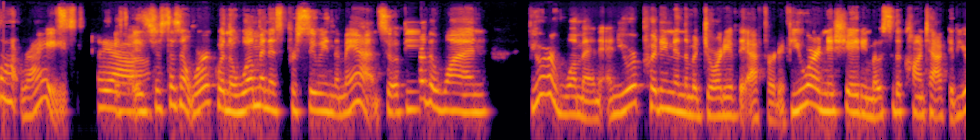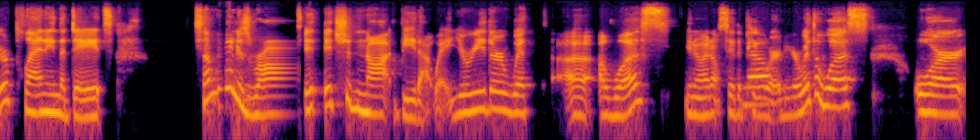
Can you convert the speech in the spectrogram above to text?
not right. Yeah. It, it, just doesn't work when the woman is pursuing the man. So if you're the one, if you're a woman and you are putting in the majority of the effort, if you are initiating most of the contact, if you're planning the dates, something is wrong. It, it should not be that way. You're either with a, a wuss, you know, I don't say the P word, you're with a wuss, or,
